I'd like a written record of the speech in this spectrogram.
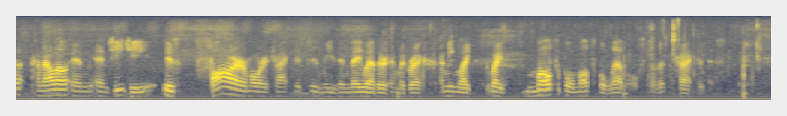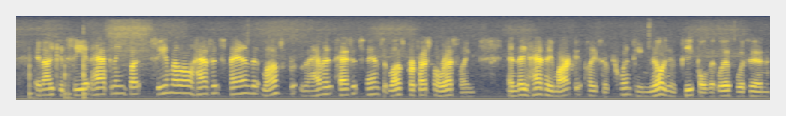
uh, Canelo and, and Gigi, is far more attractive to me than Mayweather and McGregor. I mean, like like multiple multiple levels of attractiveness. And I could see it happening, but CMLL has its fans that loves has its fans that loves professional wrestling, and they have a marketplace of 20 million people that live within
